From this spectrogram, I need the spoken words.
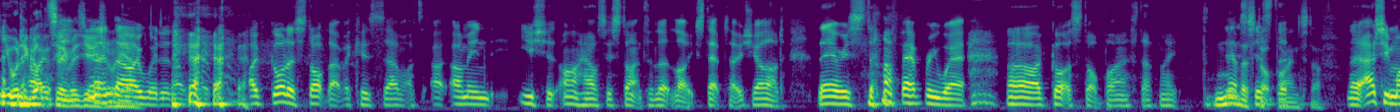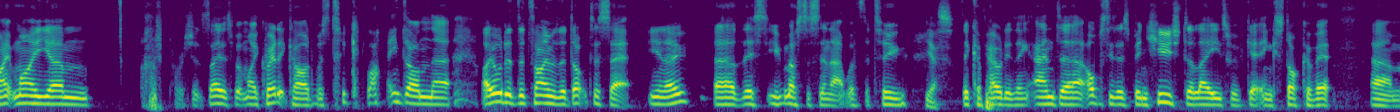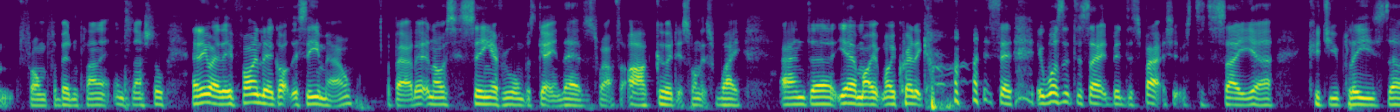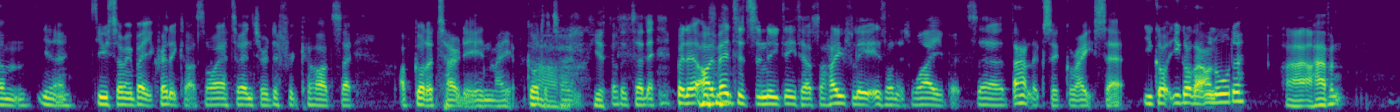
You would have No, got two as usual. no, yeah. I wouldn't. I. I've got to stop that because um, I, I mean, you should. Our house is starting to look like Steptoe's yard. There is stuff everywhere. Oh, I've got to stop buying stuff, mate. Never it's stop that- buying stuff. No, actually, my my um, I probably shouldn't say this, but my credit card was declined on. Uh, I ordered the Time of the Doctor set. You know, uh, this you must have seen that with the two Yes. the Capaldi thing, and uh, obviously there's been huge delays with getting stock of it um, from Forbidden Planet International. Anyway, they finally got this email about it, and I was seeing everyone was getting theirs as well. I thought, ah, good, it's on its way. And uh, yeah, my, my credit card said it wasn't to say it'd been dispatched; it was to say, uh, could you please, um, you know, do something about your credit card? So I had to enter a different card. So. I've got to tone it in, mate. I've got Oh, to tone, you- got to tone it. But uh, I've entered some new details, so hopefully it is on its way. But uh, that looks a great set. You got you got that on order? Uh, I haven't.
